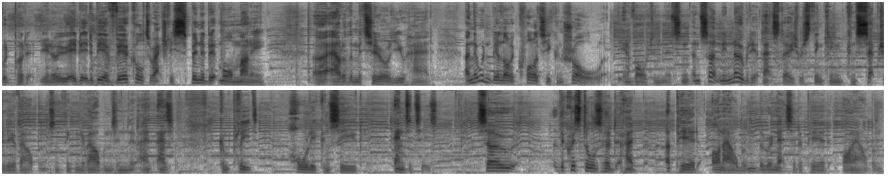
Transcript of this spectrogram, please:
would put it. You know, it, it'd be a vehicle to actually spin a bit more money uh, out of the material you had. And there wouldn't be a lot of quality control involved in this. And, and certainly nobody at that stage was thinking conceptually of albums and thinking of albums in the, as complete, wholly conceived entities. So the Crystals had, had appeared on album, the Ronettes had appeared on album.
